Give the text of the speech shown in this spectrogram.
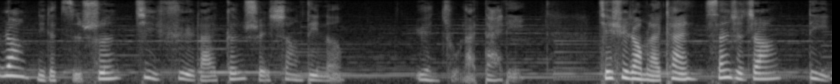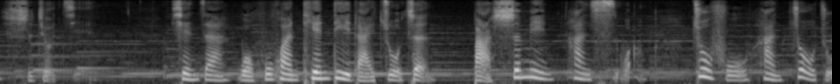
让你的子孙继续来跟随上帝呢？愿主来带领。接续，让我们来看三十章第十九节。现在我呼唤天地来作证，把生命和死亡、祝福和咒诅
